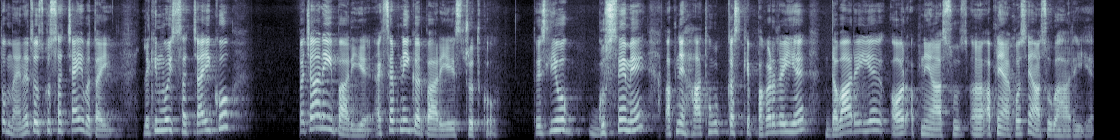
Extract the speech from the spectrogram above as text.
तो मैंने तो उसको सच्चाई बताई, लेकिन वो इस सच्चाई को पचा नहीं पा रही है एक्सेप्ट नहीं कर पा रही है इस ट्रुथ को। तो इसलिए वो गुस्से में अपने हाथों को कस के पकड़ रही है, दबा रही है और अपने आँसू, अपने आँखों से आँसू बहा रही है।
